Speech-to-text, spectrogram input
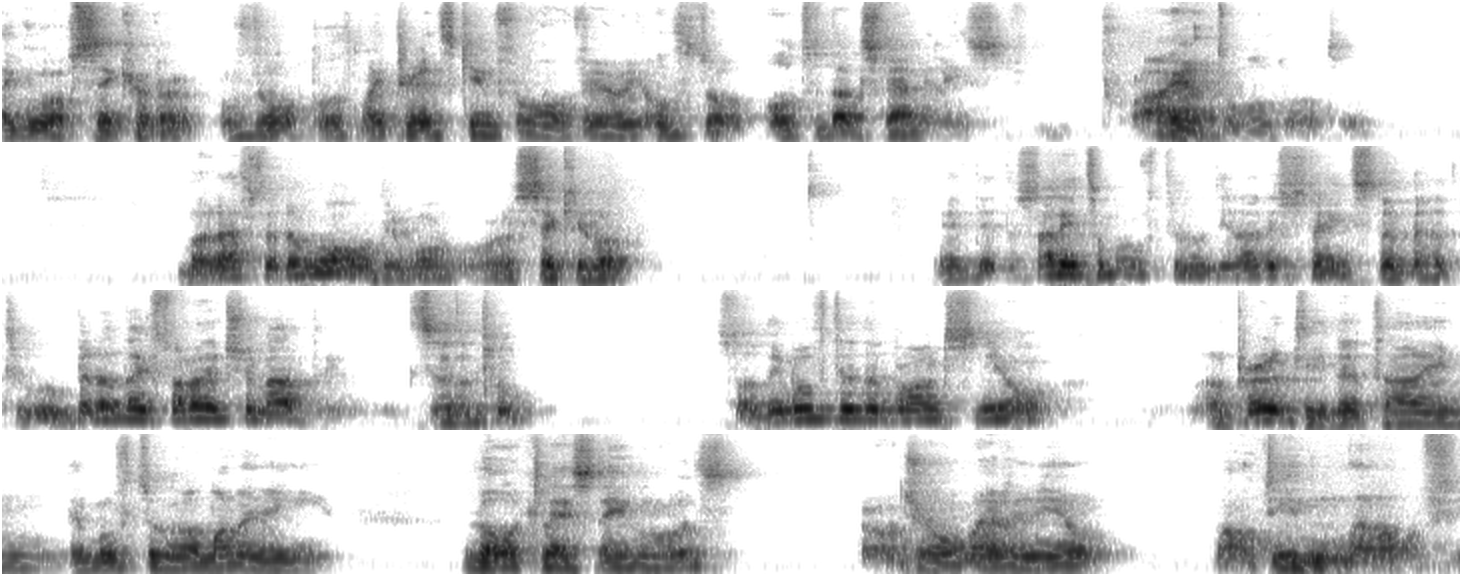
I grew up secular, although both my parents came from very ortho- orthodox families prior to World War II. But after the war, they were, secular. And they decided to move to the United States to better, to better their financial. So they moved to the Bronx, New York. Apparently, at that time, they moved to one of the lower class neighborhoods, or Jerome Avenue, Mount Eden. I don't know if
